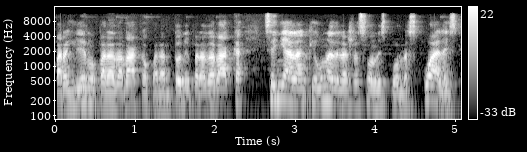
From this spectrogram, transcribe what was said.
para Guillermo Vaca o para Antonio Vaca, señalan que una de las razones por las cuales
